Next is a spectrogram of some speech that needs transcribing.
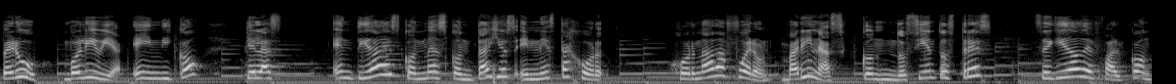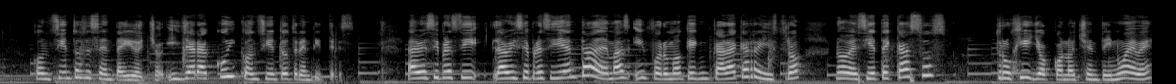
Perú, Bolivia e indicó que las entidades con más contagios en esta jornada fueron Barinas con 203, seguido de Falcón con 168 y Yaracuy con 133. La, la, vicepresidenta además informó que en Caracas registró 97 casos, Trujillo con 89,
